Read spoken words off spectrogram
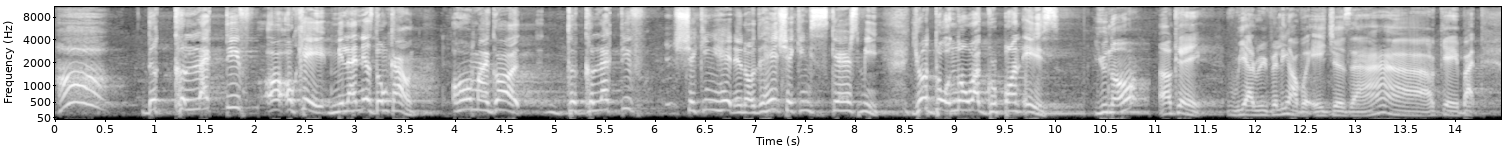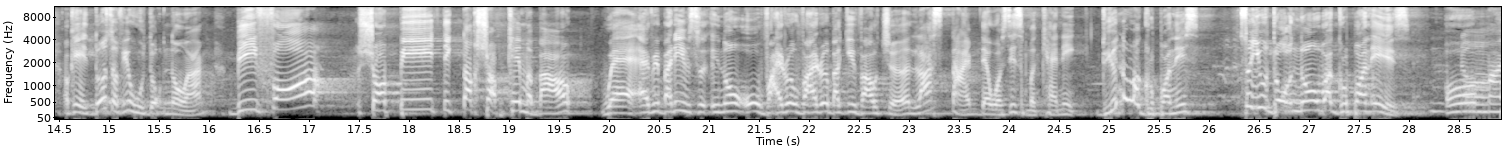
the collective. Oh, okay, millennials don't count. Oh my god, the collective shaking head. You know, the head shaking scares me. You don't know what Groupon is. You know? Okay, we are revealing our ages. Ah, okay, but okay, those of you who don't know, ah, before Shopee, TikTok Shop came about, where everybody is, you know, oh, viral, viral, buggy voucher. Last time there was this mechanic. Do you know what Groupon is? So you don't know what Groupon is? Oh No. my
